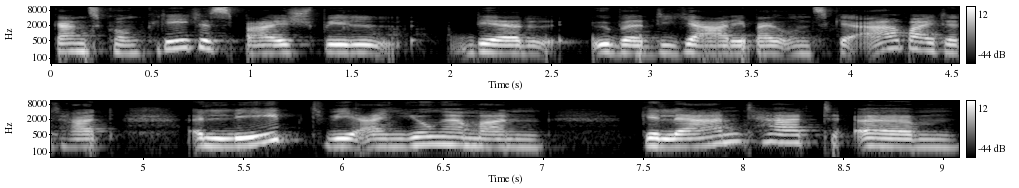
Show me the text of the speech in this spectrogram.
ganz konkretes Beispiel, der über die Jahre bei uns gearbeitet hat, erlebt, wie ein junger Mann gelernt hat, ähm,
